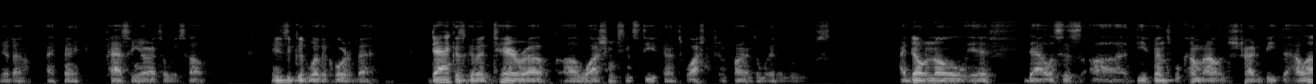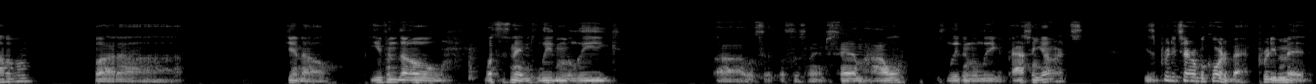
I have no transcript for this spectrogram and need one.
You know, I think passing yards always help. He's a good weather quarterback. Dak is going to tear up uh, Washington's defense. Washington finds a way to lose. I don't know if Dallas's uh, defense will come out and just try to beat the hell out of them, but uh, you know, even though what's his name is leading the league, uh, what's it, what's his name? Sam Howell is leading the league in passing yards he's a pretty terrible quarterback, pretty mid.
